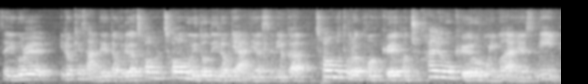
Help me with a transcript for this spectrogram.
그래서 이거를 이렇게 해서 안 되겠다. 우리가 처음 처음 의도는 이런 게 아니었으니까 처음부터 우리가 건, 교회 건축하려고 교회로 모인 건 아니었으니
